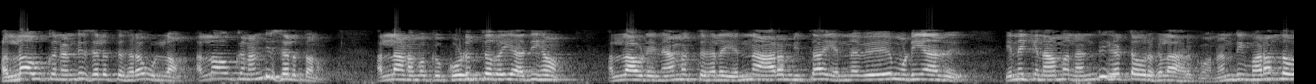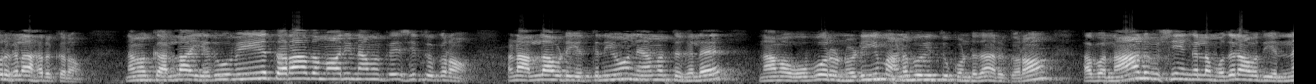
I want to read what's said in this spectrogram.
அல்லாவுக்கு நன்றி செலுத்துகிற உள்ளம். அல்லாவுக்கு நன்றி செலுத்தணும். அல்லாஹ் நமக்கு கொடுத்தவை அதிகம். அல்லாவுடைய நேமத்துகளை என்ன ஆரம்பித்தா என்னவே முடியாது. இன்னைக்கு நாம் நன்றி கெட்டவர்களாக இருக்கோம். நன்றி மறந்தவர்களாக இருக்கிறோம். நமக்கு அல்லாஹ் எதுவுமே தராத மாதிரி நாம் பேசிகிட்டு இருக்கிறோம். ஆனால் அல்லாவுடைய எத்தனையோ நேமத்துகளை நாம் ஒவ்வொரு நொடியும் அனுபவித்து கொண்டு தான் இருக்கிறோம். அப்போ நாலு விஷயங்களில் முதலாவது என்ன?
